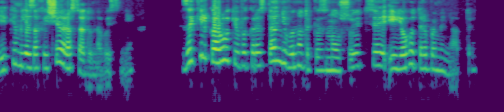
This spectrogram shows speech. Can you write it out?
яким я захищаю розсаду навесні. За кілька років використання воно таки зношується і його треба міняти.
